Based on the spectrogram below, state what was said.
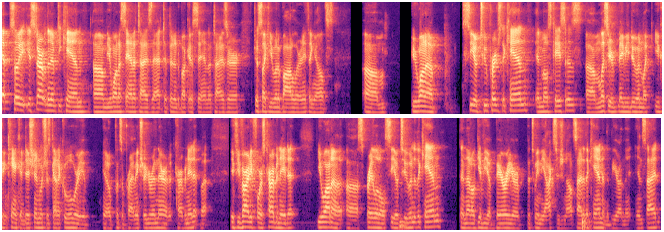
Yep. So you start with an empty can. Um, you want to sanitize that, dip it in a bucket of sanitizer, just like you would a bottle or anything else. Um, you want to CO2 purge the can in most cases, um, unless you're maybe doing like you can can condition, which is kind of cool, where you you know put some priming sugar in there to carbonate it. But if you've already forced carbonate it, you want to uh, spray a little CO2 into the can, and that'll give you a barrier between the oxygen outside of the can and the beer on the inside.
